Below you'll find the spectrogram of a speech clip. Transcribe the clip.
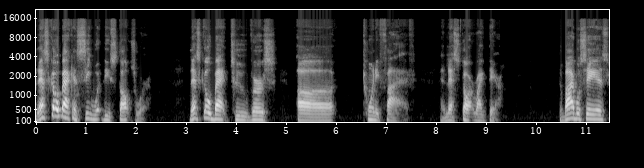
Let's go back and see what these thoughts were. Let's go back to verse uh, 25 and let's start right there. The Bible says,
